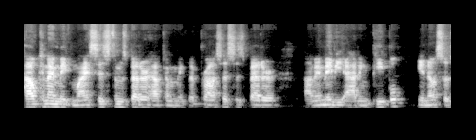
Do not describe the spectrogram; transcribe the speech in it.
how can I make my systems better? How can I make the processes better? Um, and maybe adding people, you know, so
